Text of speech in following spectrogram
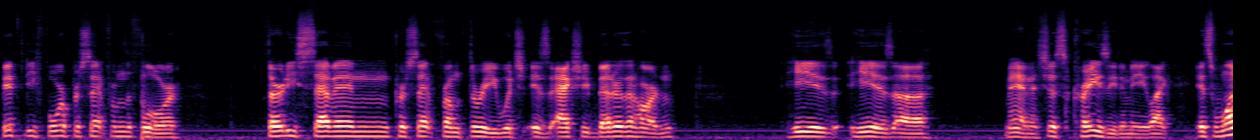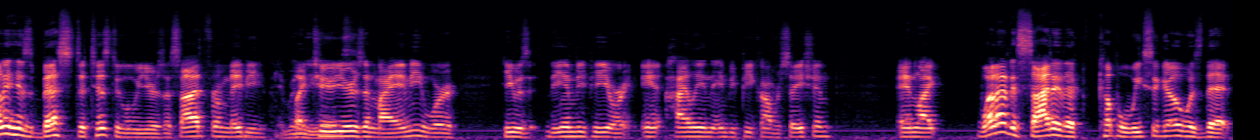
54% from the floor, 37% from 3, which is actually better than Harden. He is he is uh man, it's just crazy to me. Like it's one of his best statistical years aside from maybe really like 2 is. years in Miami where he was the MVP or highly in the MVP conversation. And like what I decided a couple weeks ago was that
